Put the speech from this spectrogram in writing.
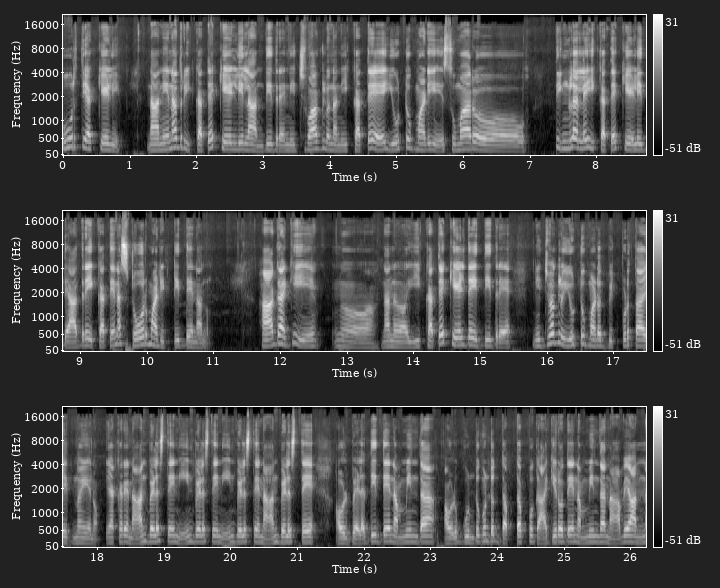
ಪೂರ್ತಿಯಾಗಿ ಕೇಳಿ. ನಾನೇನಾದರೂ ಈ ಕತೆ ಕೇಳಲಿಲ್ಲ ಅಂದಿದ್ರೆ ನಿಜವಾಗ್ಲೂ ನಾನು ಈ ಕತೆ ಯೂಟ್ಯೂಬ್ ಮಾಡಿ ಸುಮಾರು ತಿಂಗಳಲ್ಲೇ ಈ ಕತೆ ಕೇಳಿದ್ದೆ. ಆದರೆ ಈ ಕತೆನ ಸ್ಟೋರ್ ಮಾಡಿಟ್ಟಿದ್ದೆ ನಾನು. ಹಾಗಾಗಿ ನಾನು ಈ ಕತೆ ಕೇಳದೇ ಇದ್ದಿದ್ರೆ ನಿಜವಾಗ್ಲೂ ಯೂಟ್ಯೂಬ್ ಮಾಡೋದು ಬಿಟ್ಬಿಡ್ತಾ ಇದ್ನೋ ಏನೋ. ಯಾಕಂದರೆ ನಾನು ಬೆಳೆಸ್ದೆ, ನೀನು ಬೆಳೆಸ್ದೆ ನೀನು ಬೆಳೆಸ್ದೆ, ನಾನು ಬೆಳೆಸ್ದೆ. ಅವಳು ಬೆಳೆದಿದ್ದೆ ನಮ್ಮಿಂದ, ಅವಳು ಗುಂಡು ಗುಂಡುಗೆ ದಪ್ಪ ದಪ್ಪಗೆ ಆಗಿರೋದೇ ನಮ್ಮಿಂದ. ನಾವೇ ಅನ್ನ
